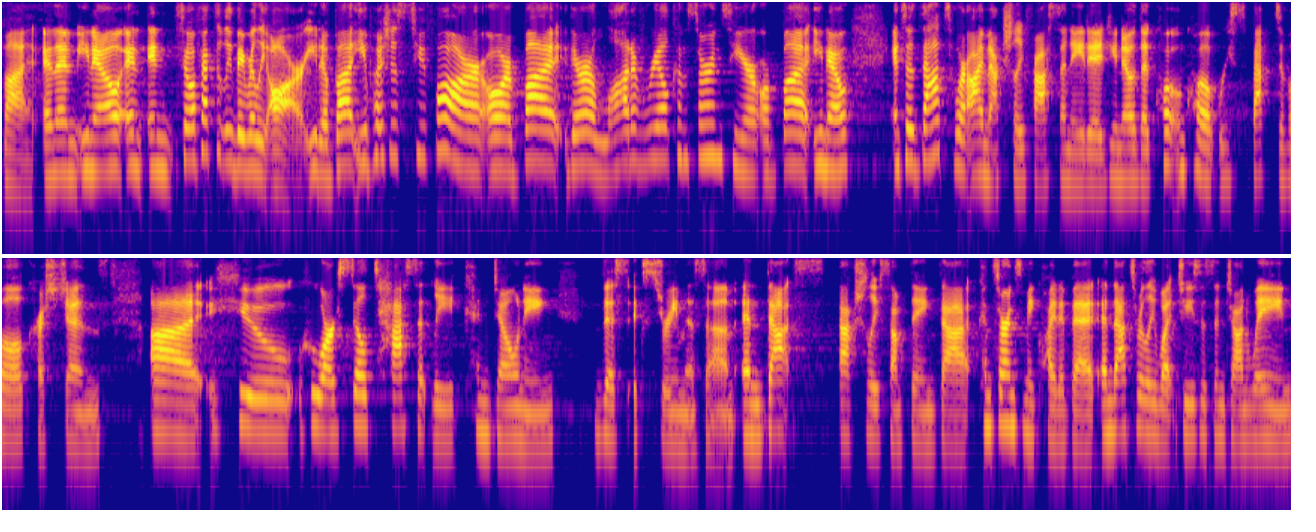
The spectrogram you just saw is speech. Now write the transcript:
but and then you know and and so effectively they really are you know but you push us too far or but there are a lot of real concerns here or but you know and so that's where i'm actually fascinated you know the quote unquote respectable christians uh, who who are still tacitly condoning this extremism. And that's actually something that concerns me quite a bit. And that's really what Jesus and John Wayne,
